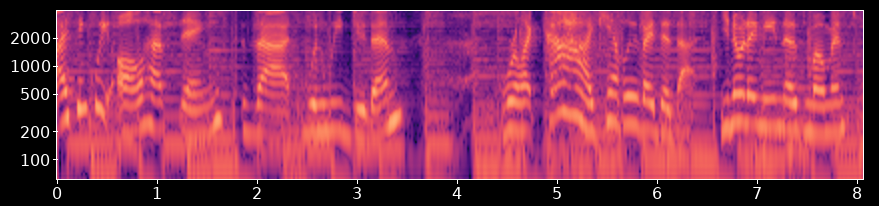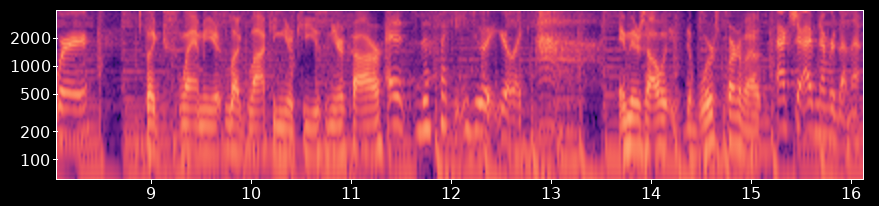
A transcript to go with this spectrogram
I think we all have things that when we do them, we're like, ah, I can't believe I did that. You know what I mean? Those moments where, It's like slamming, your, like locking your keys in your car. and the second you do it, you're like, ah. And there's always, the worst part about, Actually, I've never done that.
